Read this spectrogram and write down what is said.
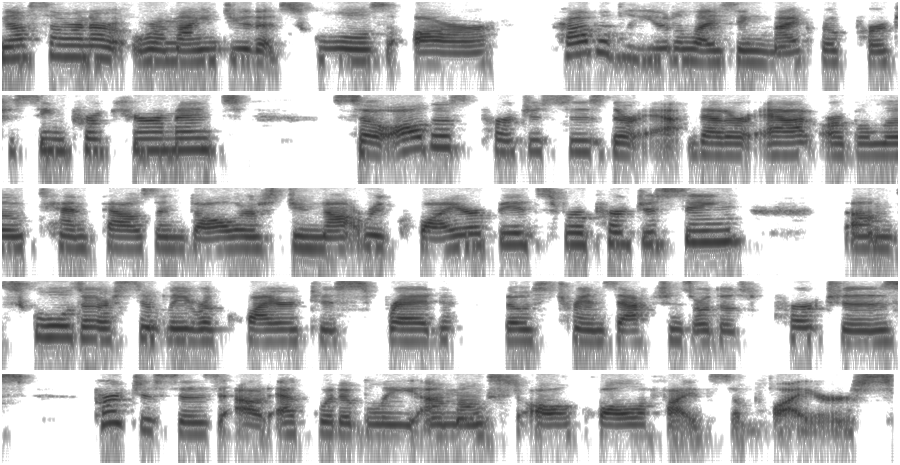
We also want to remind you that schools are probably utilizing micro purchasing procurement. So all those purchases that are at, or below $10,000 do not require bids for purchasing. Um, schools are simply required to spread those transactions or those purchase, purchases out equitably amongst all qualified suppliers.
